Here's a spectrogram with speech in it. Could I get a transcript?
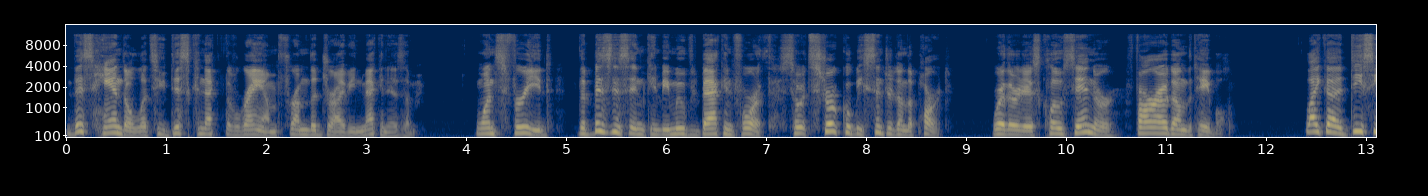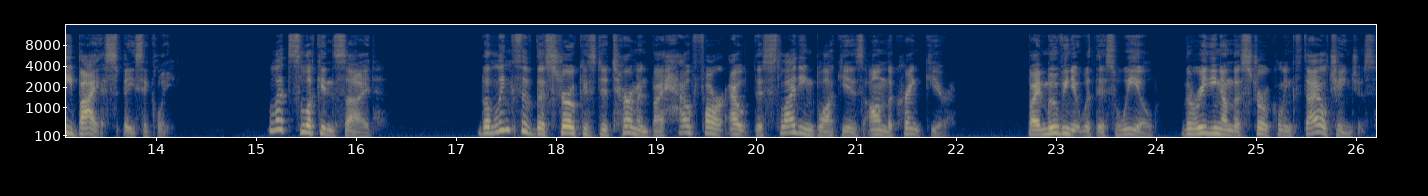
This handle lets you disconnect the ram from the driving mechanism. Once freed, the business end can be moved back and forth, so its stroke will be centered on the part, whether it is close in or far out on the table. Like a DC bias, basically. Let's look inside. The length of the stroke is determined by how far out this sliding block is on the crank gear. By moving it with this wheel, the reading on the stroke length dial changes.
